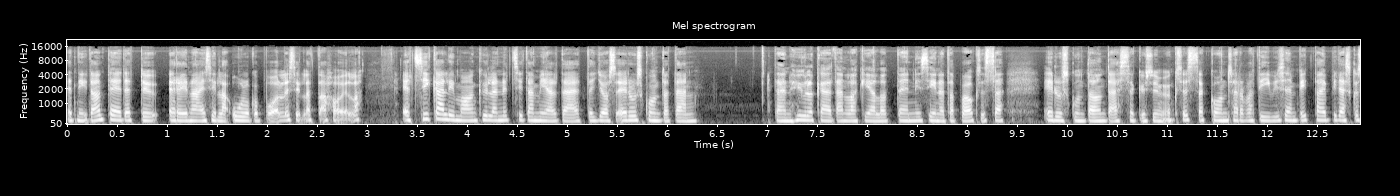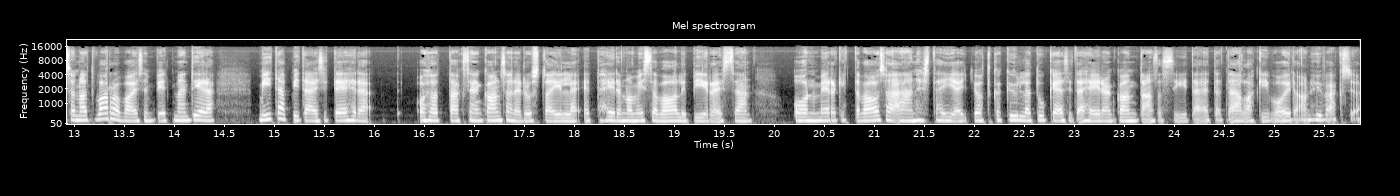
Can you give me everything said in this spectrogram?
Että niitä on teetetty erinäisillä ulkopuolisilla tahoilla. Et sikäli mä oon kyllä nyt sitä mieltä, että jos eduskunta tämän tämän hylkää tämän lakialoitteen, niin siinä tapauksessa eduskunta on tässä kysymyksessä konservatiivisempi tai pitäisikö sanoa, että varovaisempi. Että mä en tiedä, mitä pitäisi tehdä osoittaakseen kansanedustajille, että heidän omissa vaalipiireissään on merkittävä osa äänestäjiä, jotka kyllä tukee sitä heidän kantaansa siitä, että tämä laki voidaan hyväksyä.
